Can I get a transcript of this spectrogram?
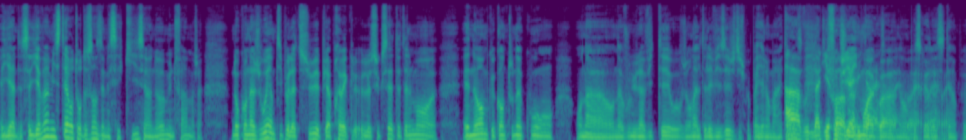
et il y a c'est- il y avait un mystère autour de ça on se disait mais c'est qui? C'est un homme une femme machin. donc on a joué un petit peu là-dessus et puis après avec le, le succès était tellement euh, énorme que quand tout d'un coup on, on a on a voulu l'inviter au journal télévisé je dis je peux pas y aller en Marie-Thérèse Ah, vous ne il faut pas que j'y aille moi, Marie-Thérèse, quoi. ouais, non, ouais, parce que là, c'était un peu.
